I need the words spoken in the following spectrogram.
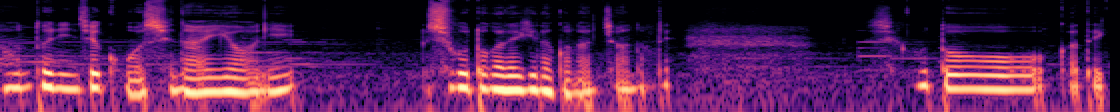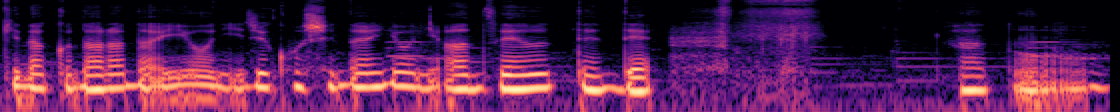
本当に事故をしないように仕事ができなくなっちゃうので仕事ができなくならないように事故しないように安全運転であの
